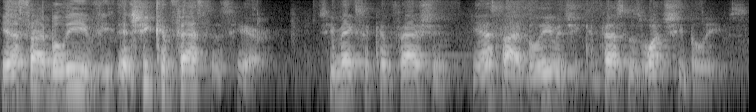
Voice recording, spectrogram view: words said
Yes, I believe. And she confesses here. She makes a confession. Yes, I believe. And she confesses what she believes.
